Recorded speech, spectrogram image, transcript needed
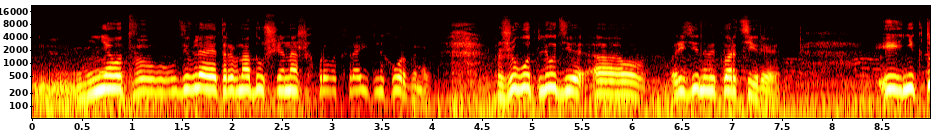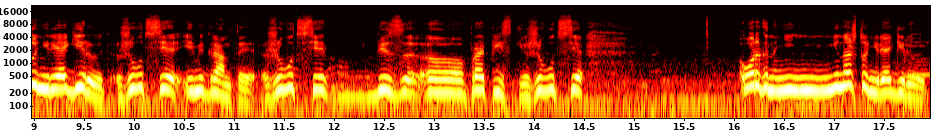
Меня вот э, удивляет равнодушие наших правоохранительных органов. Живут люди э, в резиновой квартире, и никто не реагирует. Живут все иммигранты, живут все без э, прописки, живут все... Органы ни, ни на что не реагируют.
